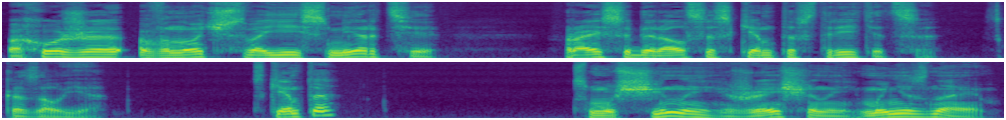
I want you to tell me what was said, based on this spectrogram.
«Похоже, в ночь своей смерти Фрай собирался с кем-то встретиться», — сказал я. «С кем-то?» С мужчиной, женщиной, мы не знаем.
